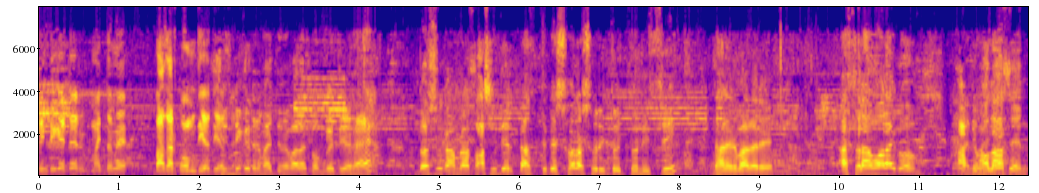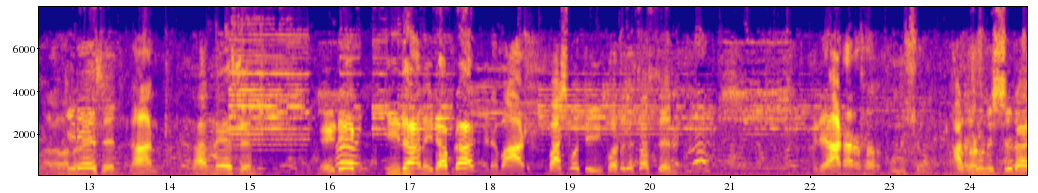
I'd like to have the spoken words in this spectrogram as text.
সিন্ডিকেটের মাধ্যমে বাজার কম দিয়ে দিয়েছে। সিন্ডিকেটের মাধ্যমে বাজার কম করে দিয়ে হ্যাঁ? দর্শক আমরা চাষিদের কাছ থেকে সরাসরি তথ্য নিচ্ছি ধানের বাজারে। আসসালামু আলাইকুম। আপনি ভালো আছেন? কি নিয়ে এসেছেন? ধান। ধান নিয়েছেন এইটা কি ধান? এইটা আপনার? এটা বাস বাসমতি কত করে চাচ্ছেন? এটা আঠারোশো উনিশশো আঠারোশো উনিশশো টাকা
